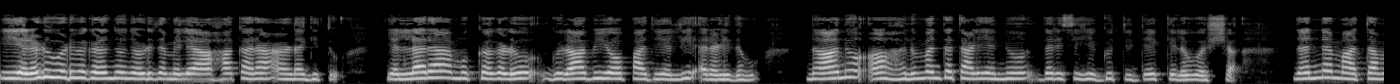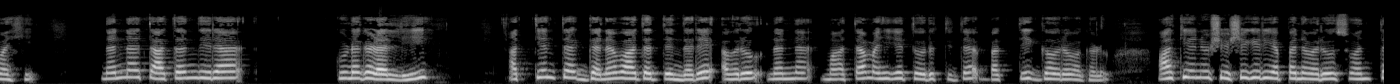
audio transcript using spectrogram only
ಈ ಎರಡು ಒಡವೆಗಳನ್ನು ನೋಡಿದ ಮೇಲೆ ಆಹಾಕಾರ ಅಣಗಿತು ಎಲ್ಲರ ಮುಖಗಳು ಗುಲಾಬಿಯೋಪಾದಿಯಲ್ಲಿ ಅರಳಿದವು. ನಾನು ಆ ಹನುಮಂತ ತಾಳಿಯನ್ನು ಧರಿಸಿ ಹಿಗ್ಗುತ್ತಿದ್ದೆ ಕೆಲವು ವರ್ಷ. ನನ್ನ ಮಾತಾಮಹಿ, ನನ್ನ ತಾತಂದಿರ ಗುಣಗಳಲ್ಲಿ ಅತ್ಯಂತ ಘನವಾದದ್ದೆಂದರೆ ಅವರು ನನ್ನ ಮಾತಾಮಹಿಗೆ ತೋರುತ್ತಿದ್ದ ಭಕ್ತಿ ಗೌರವಗಳು. ಆಕೆಯನ್ನು ಶೇಷಗಿರಿಯಪ್ಪನವರು ಸ್ವಂತ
